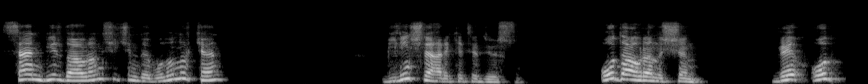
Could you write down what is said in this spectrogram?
Sen bir davranış içinde bulunurken bilinçle hareket ediyorsun. O davranışın ve o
